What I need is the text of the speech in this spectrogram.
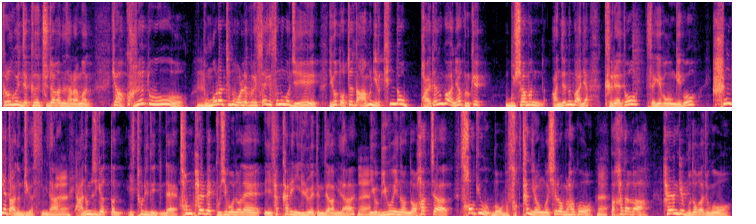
그러고 이제 그 주장하는 사람은 야 그래도 음. 동물한테는 원래 그렇게 세게 쓰는 거지. 이것도 어쨌든 암을 일으킨다고 봐야 되는 거 아니야? 그렇게 무시하면 안 되는 거 아니야? 그래도 세계보건기구 한 개도 안 움직였습니다. 네. 안 움직였던 history도 있는데 1895년에 이 사카린이 인류에 등장합니다. 네. 이거 미국에 있는 화학자 석유 뭐, 뭐, 석탄 이런 거 실험을 하고 네. 막 하다가 하얀 게 묻어가지고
